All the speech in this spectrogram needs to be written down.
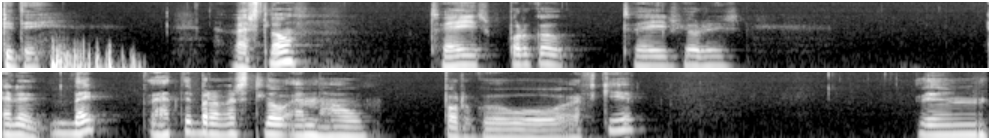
Biti Vestló Tveir Borgó Tveir fjórir. En nei, þetta er bara Vestló MH Borgó og FG um,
